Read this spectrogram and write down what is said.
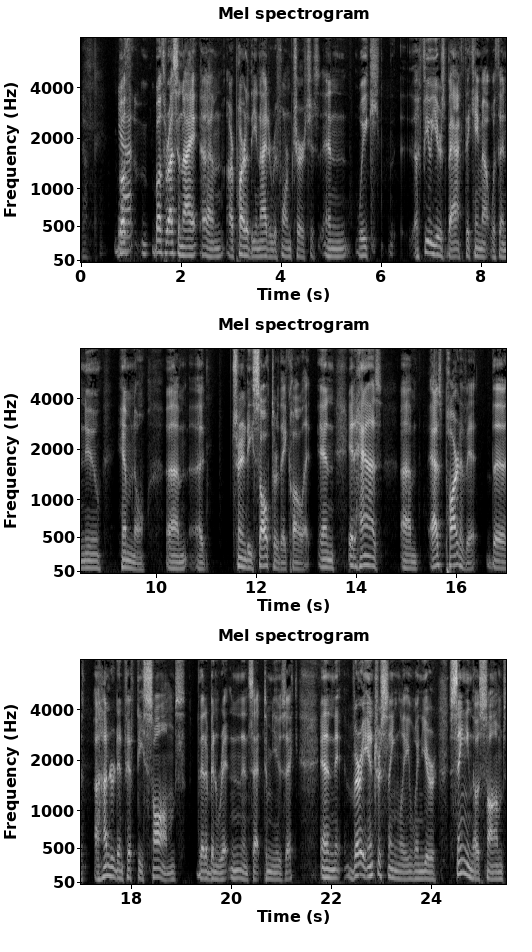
Yeah. Both both Russ and I um, are part of the United Reformed Churches, and we a few years back they came out with a new hymnal, um, a Trinity Psalter they call it, and it has um, as part of it the 150 psalms that have been written and set to music. And very interestingly, when you're singing those psalms,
